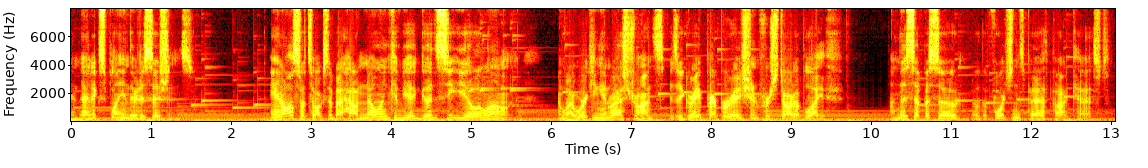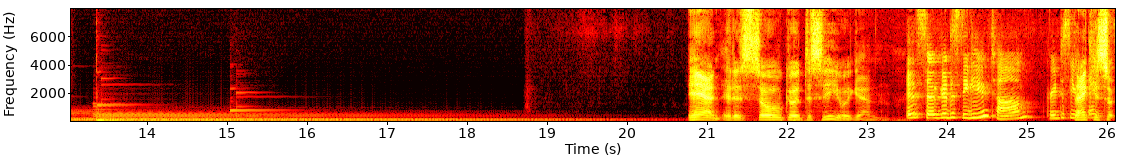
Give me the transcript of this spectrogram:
and then explain their decisions. Ann also talks about how no one can be a good CEO alone, and why working in restaurants is a great preparation for startup life on this episode of the Fortune's Path podcast. Ann, it is so good to see you again. It's so good to see you, Tom. Great to see you. Thank you so.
